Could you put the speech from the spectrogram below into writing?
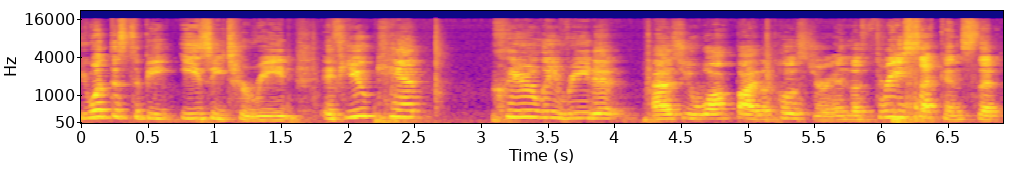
You want this to be easy to read. If you can't clearly read it as you walk by the poster in the three seconds that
